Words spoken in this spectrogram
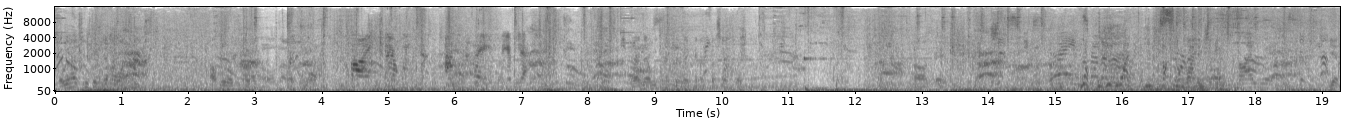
So we have two kills, they have one kill. I'll do what for this. Find their weakness and claim the objective. Yeah, their weaknesses they cannot protect right now. Okay. No, he's one! He's fucking one HP. My will. Yes.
